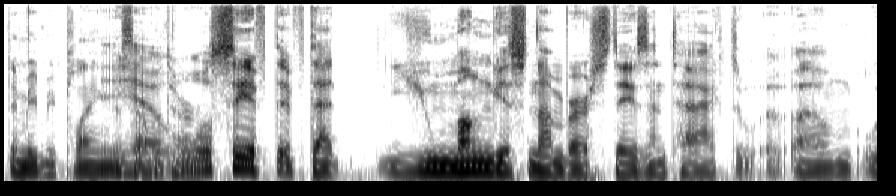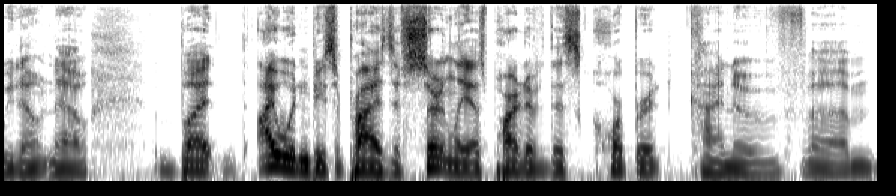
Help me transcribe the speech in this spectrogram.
they may be playing this yeah, out with her. we'll see if if that humongous number stays intact. Um, we don't know, but I wouldn't be surprised if certainly as part of this corporate kind of um,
